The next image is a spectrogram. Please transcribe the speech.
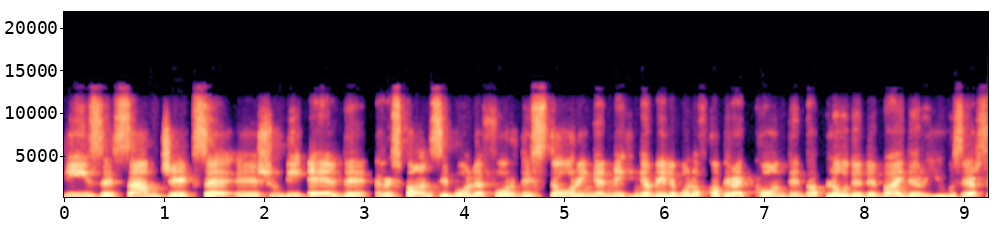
these subjects should be held responsible for the storing and making available of copyright content uploaded by their users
